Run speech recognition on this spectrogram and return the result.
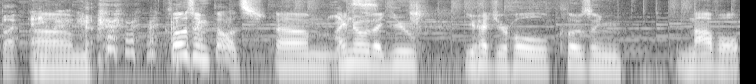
But anyway, Um, closing thoughts. Um, I know that you you had your whole closing novel,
